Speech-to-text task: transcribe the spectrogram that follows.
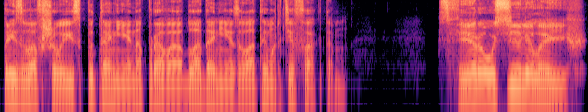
призвавшего испытание на право обладания золотым артефактом. «Сфера усилила их!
